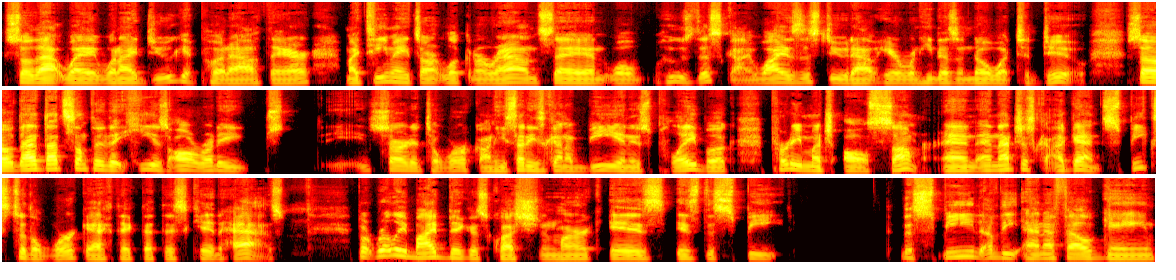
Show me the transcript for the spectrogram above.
so that way when i do get put out there my teammates aren't looking around saying well who's this guy why is this dude out here when he doesn't know what to do so that that's something that he is already started to work on. He said he's going to be in his playbook pretty much all summer. And and that just again speaks to the work ethic that this kid has. But really, my biggest question mark is is the speed the speed of the NFL game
